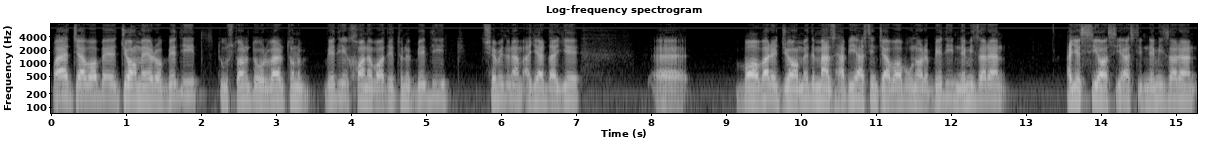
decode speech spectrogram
باید جواب جامعه رو بدید دوستان دورورتون رو بدید خانوادهتون رو بدید. چه می‌دونم اگر در یه باور جامد مذهبی هستین جواب اونا رو بدید نمی‌ذارن. اگه سیاسی هستید نمی‌ذارن.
